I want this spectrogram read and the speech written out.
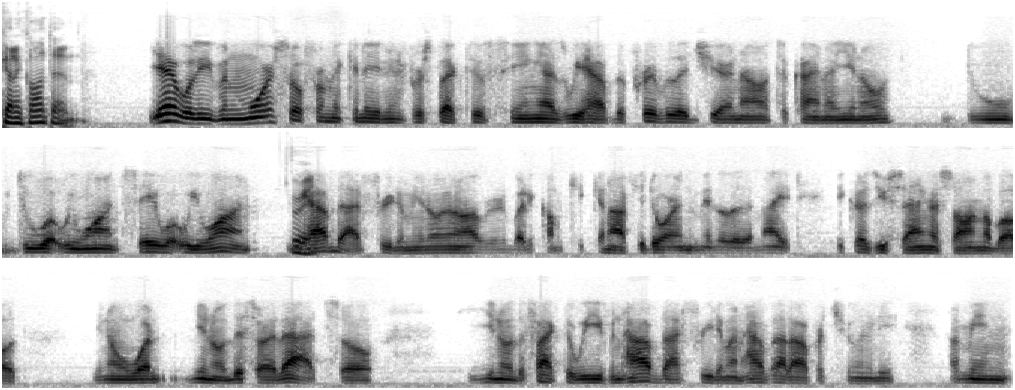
kind of content. yeah well even more so from the canadian perspective seeing as we have the privilege here now to kind of you know do do what we want say what we want we have that freedom you know not have anybody come kicking off your door in the middle of the night because you sang a song about you know what you know this or that so you know the fact that we even have that freedom and have that opportunity I mean,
